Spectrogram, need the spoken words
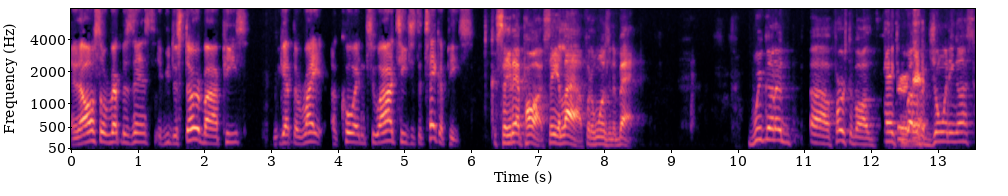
and it also represents if you disturb our peace, we got the right, according to our teachers, to take a piece. Say that part. Say it loud for the ones in the back. We're gonna uh first of all, thank you, brother, yeah. for joining us.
